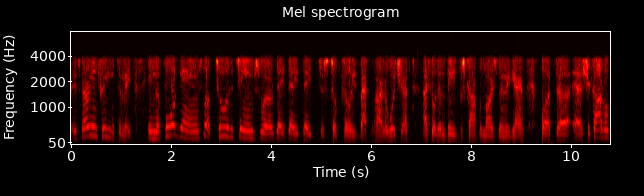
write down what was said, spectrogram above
it's very intriguing to me. In the four games, look, two of the teams were they they they just took Phillies back behind the woodshed. I thought Embiid was compromised in the game, but uh, uh, Chicago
